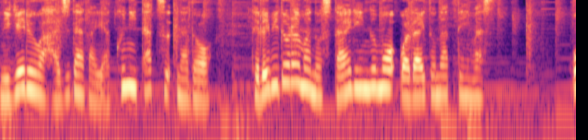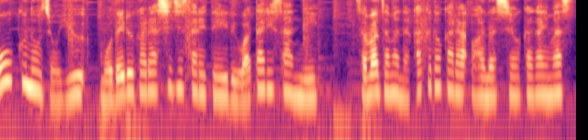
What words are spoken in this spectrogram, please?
逃げるは恥だが役に立つなど、テレビドラマのスタイリングも話題となっています。多くの女優、モデルから支持されている渡さんに、様々な角度からお話を伺います。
